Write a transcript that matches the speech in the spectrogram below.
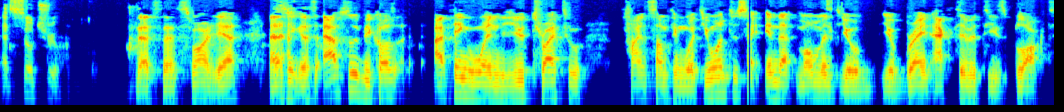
That's so true. That's that's smart, yeah. And I think that's absolutely because I think when you try to find something what you want to say in that moment, your your brain activity is blocked,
